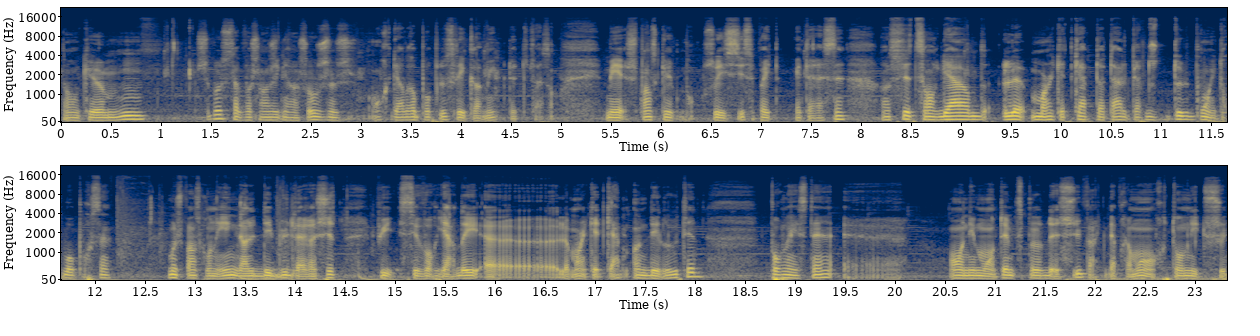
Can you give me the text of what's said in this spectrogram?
Donc, euh, hmm, je sais pas si ça va changer grand chose. on regardera pas plus les comics de toute façon. Mais je pense que bon, ça ici, ça peut être intéressant. Ensuite, si on regarde le market cap total perdu 2,3%. Moi, je pense qu'on est dans le début de la rechute. Puis, si vous regardez euh, le market cap undiluted, pour l'instant, euh, on est monté un petit peu dessus. Parce que d'après moi, on retourne les toucher.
